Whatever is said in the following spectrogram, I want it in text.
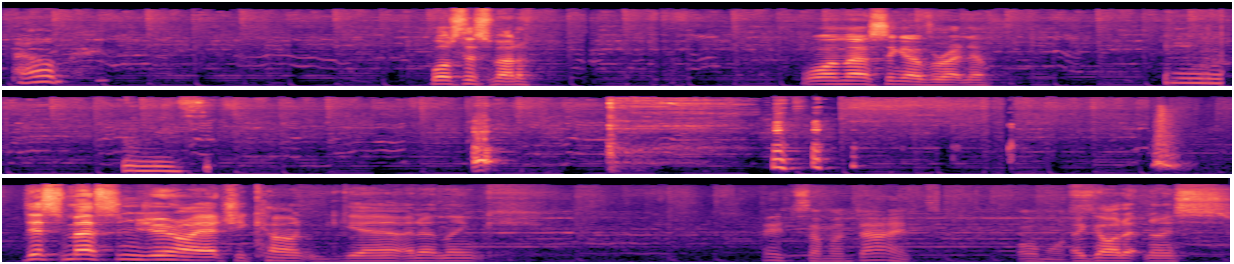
Spell. break. What's this matter? What am I mousing over right now? Let me This messenger I actually can't get. I don't think. Wait, someone died. Almost. I got it. Nice.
